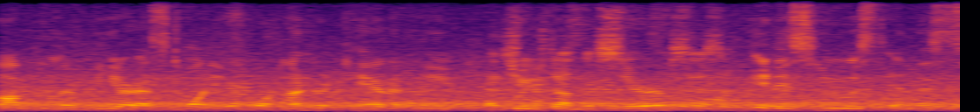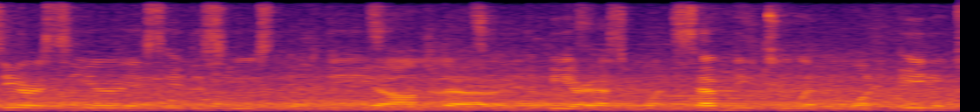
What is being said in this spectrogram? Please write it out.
popular BRS 2400 canopy. That's used on the Cirrus, is it? It is used in the Cirrus series. It is used in the, um, the, the BRS 172 and the 182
